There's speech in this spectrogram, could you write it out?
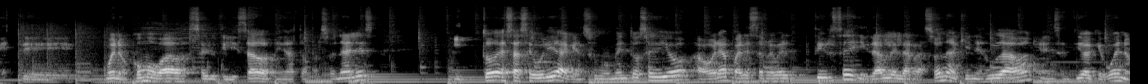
este bueno, cómo va a ser utilizados mis datos personales y toda esa seguridad que en su momento se dio, ahora parece revertirse y darle la razón a quienes dudaban, en el sentido de que, bueno,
